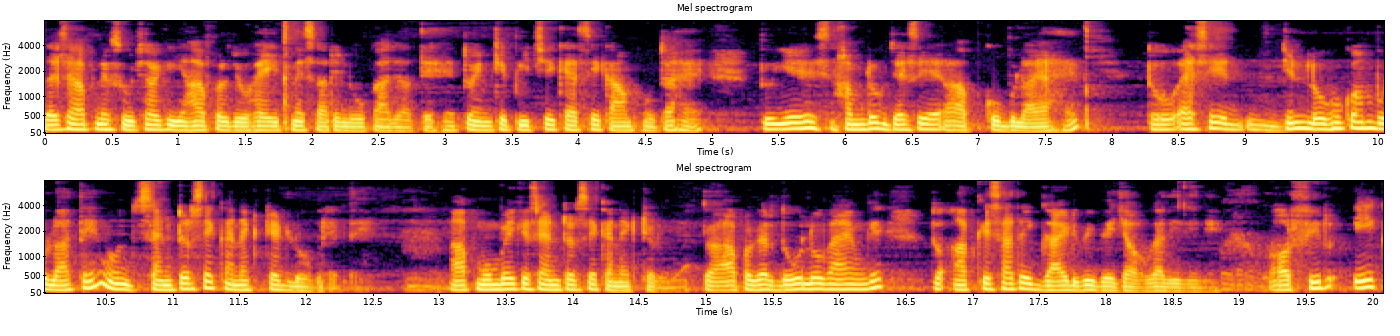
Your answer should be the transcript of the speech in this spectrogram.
जैसे आपने सोचा कि यहाँ पर जो है इतने सारे लोग आ जाते हैं तो इनके पीछे कैसे काम होता है? तो ये हम लोग जैसे आपको बुलाया है तो ऐसे जिन लोगों को हम बुलाते हैं, उन सेंटर से कनेक्टेड लोग रहते हैं। आप मुंबई के सेंटर से कनेक्टेड हुए तो आप अगर दो लोग आए होंगे तो आपके साथ एक गाइड भी भेजा होगा दीदी ने। और फिर एक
